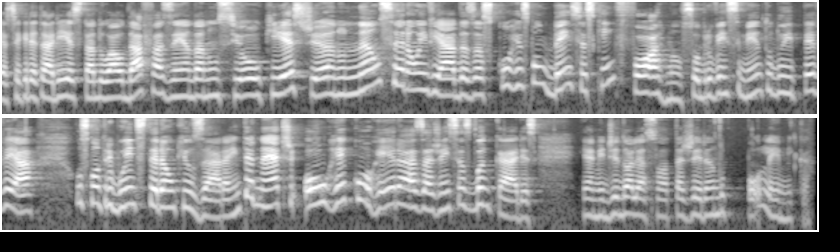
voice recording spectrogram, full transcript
E a Secretaria Estadual da Fazenda anunciou que este ano não serão enviadas as correspondências que informam sobre o vencimento do IPVA. Os contribuintes terão que usar a internet ou recorrer às agências bancárias. E a medida, olha só, está gerando polêmica.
